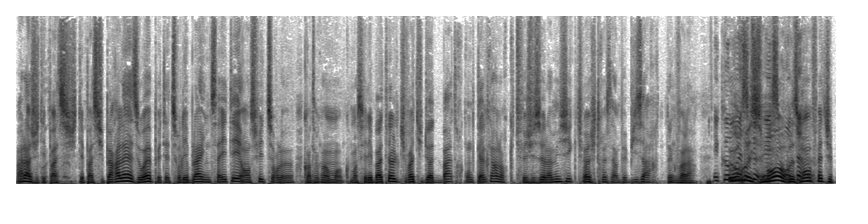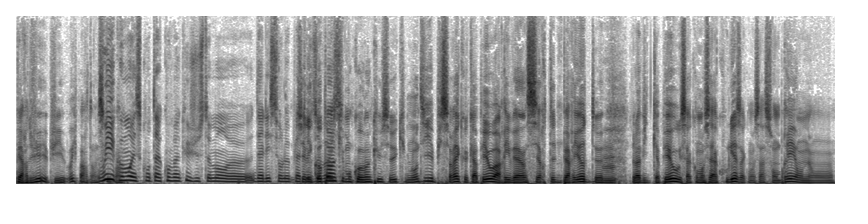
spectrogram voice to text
voilà, j'étais pas, j'étais pas super à l'aise. Ouais, peut-être sur les blinds ça a été. Ensuite sur le, quand on comm- commençait les battles, tu vois, tu dois te battre contre quelqu'un alors que tu fais juste de la musique. Tu vois, je trouvais ça un peu bizarre. Donc voilà. Et comment que- heureusement, heureusement en fait j'ai perdu, et puis oui pardon. Oui, comment est-ce qu'on t'a convaincu justement euh, d'aller sur le plateau C'est les copains Voice qui m'ont convaincu, c'est eux qui me l'ont dit. Et puis c'est vrai que KPO arrivait à une certaine période de, Mm. de la vie de KPO où ça commençait à couler, ça commençait à sombrer. On, on-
